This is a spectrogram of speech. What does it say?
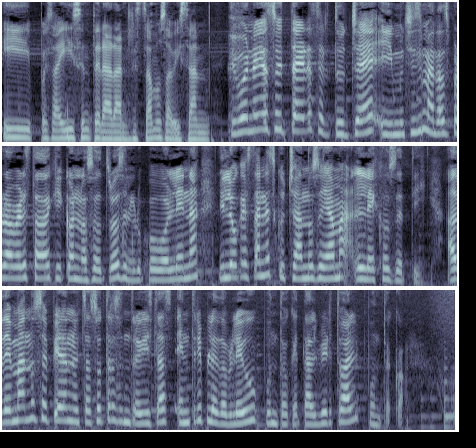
Y pues ahí se enterarán, les estamos avisando. Y bueno, yo soy Tere Sertuche y muchísimas gracias por haber estado aquí con nosotros, el grupo Bolena. Y lo que están se llama Lejos de ti. Además, no se pierdan nuestras otras entrevistas en www.quetalvirtual.com.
